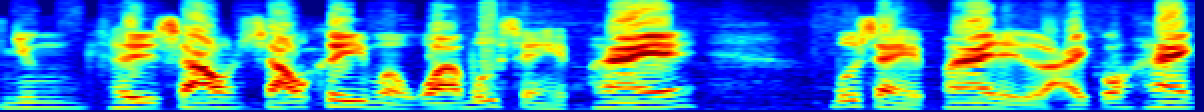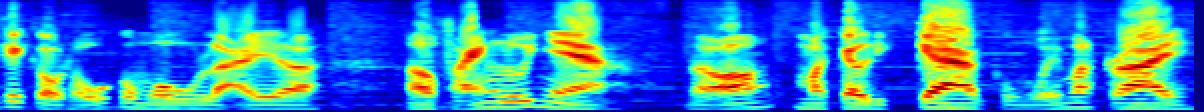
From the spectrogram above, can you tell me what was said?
Nhưng khi sau sau khi mà qua bước sang hiệp 2 ấy bước sang hiệp 2 thì lại có hai cái cầu thủ của MU lại uh, phản lưới nhà. Đó Makalika cùng với Matrai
